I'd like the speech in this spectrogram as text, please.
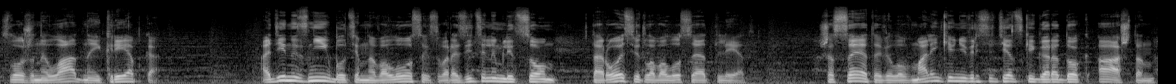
сложены ладно и крепко. Один из них был темноволосый, с выразительным лицом, второй светловолосый атлет. Шоссе это вело в маленький университетский городок Аштон,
